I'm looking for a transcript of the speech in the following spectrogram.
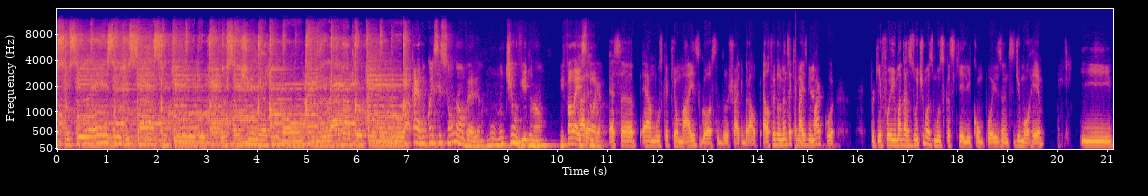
se o silêncio dissesse tudo, um sentimento bom que me leva pro outro mundo. Cara, eu não conheci esse som não, velho. Não, não tinha ouvido, não. Me fala aí Cara, a história. Essa é a música que eu mais gosto do Charlie Brown. Ela foi pelo menos a que mais me marcou. Porque foi uma das últimas músicas que ele compôs antes de morrer. E,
